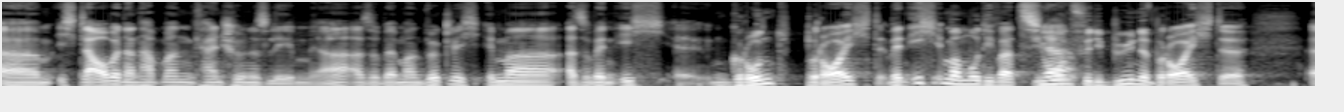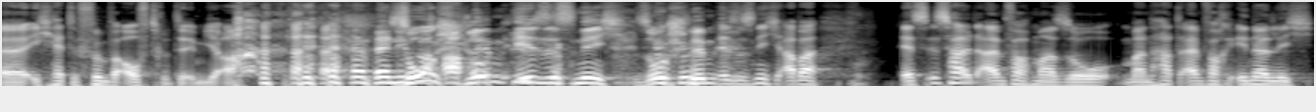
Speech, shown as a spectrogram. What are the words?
ähm, ich glaube, dann hat man kein schönes Leben. Ja? Also wenn man wirklich immer, also wenn ich äh, einen Grund bräuchte, wenn ich immer Motivation Ja. für die Bühne bräuchte, äh, ich hätte fünf Auftritte im Jahr. So schlimm ist es nicht. So schlimm ist es nicht. Aber es ist halt einfach mal so, man hat einfach innerlich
